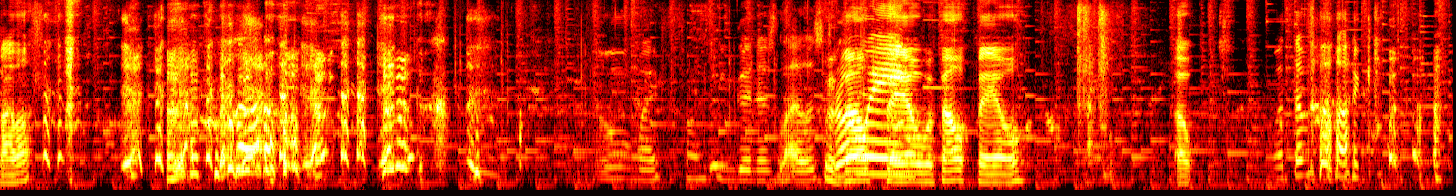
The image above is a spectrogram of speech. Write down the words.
Lila? Oh my fucking goodness, Lila's Without fail, without fail. Oh, What the fuck?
